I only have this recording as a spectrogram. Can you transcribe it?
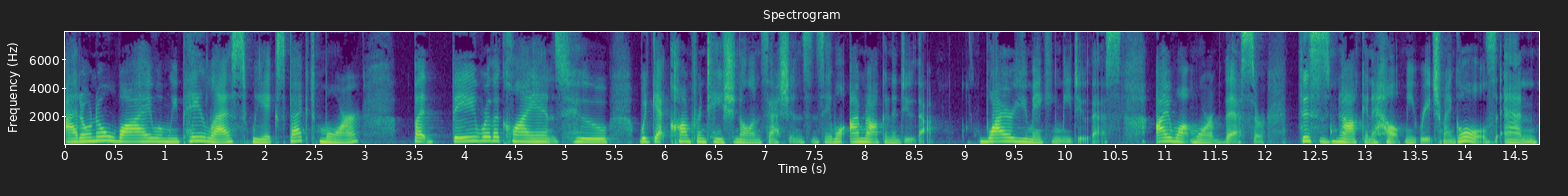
I don't know why when we pay less, we expect more but they were the clients who would get confrontational in sessions and say, Well, I'm not going to do that. Why are you making me do this? I want more of this, or this is not going to help me reach my goals. And,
